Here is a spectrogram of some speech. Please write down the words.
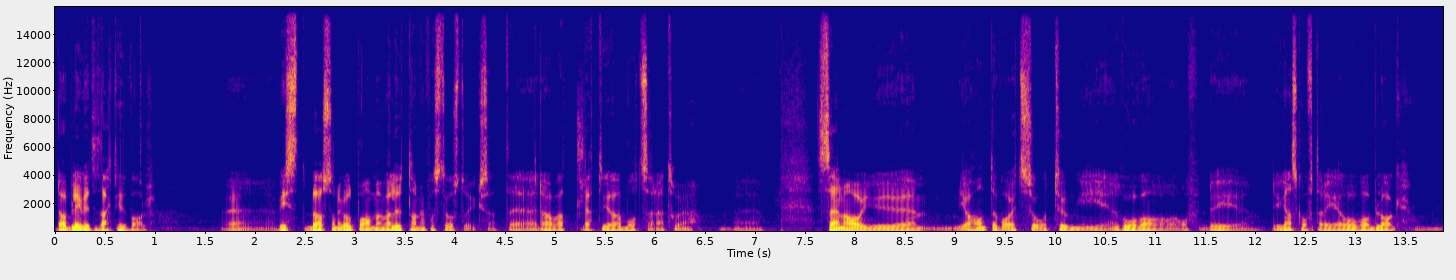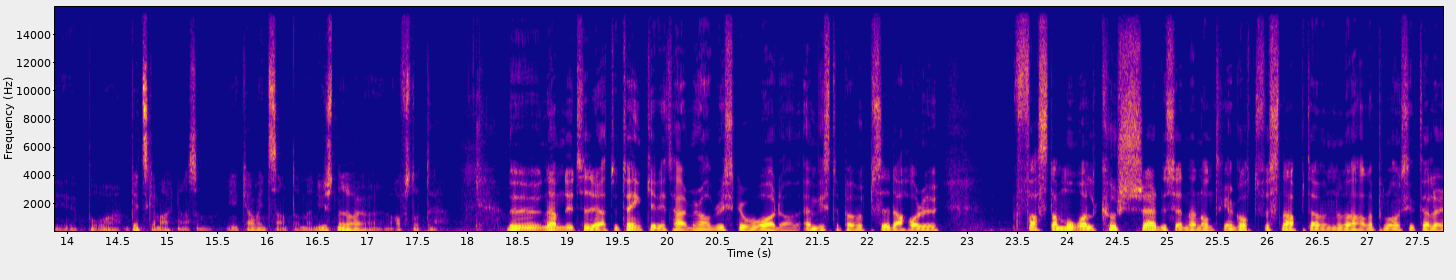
det har blivit ett aktivt val. Eh, visst, börsen har gått bra, men valutan är för storstryk. Så att, eh, det har varit lätt att göra bort sig där, tror jag. Eh, sen har ju... Eh, jag har inte varit så tung i råvaror. Och det, är, det är ganska ofta det är råvarubolag eh, på brittiska marknaden som kan vara intressanta. Men just nu har jag avstått det. Du nämnde ju tidigare att du tänker i termer av risk-reward och en viss typ av uppsida. Har du fasta målkurser? Du säger när någonting har gått för snabbt, även om det handlar på lång sikt, eller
